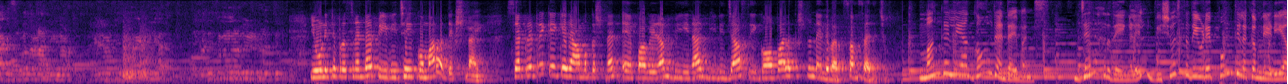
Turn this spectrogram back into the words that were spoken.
ആഗസ്റ്റ് പന്ത്രണ്ടാം തീയതി നടത്തുന്നത് യൂണിറ്റ് പ്രസിഡന്റ് പി വിജയകുമാർ അധ്യക്ഷനായി. Secretary K K Ramakrishnan A Pavizham Beena Girija C Gopalakrishnan എന്നിവർ സംസാരിച്ചു. Mangalya gold and diamonds. ജനഹൃദയങ്ങളിൽ വിശ്വസ്തയുടെ പൊൻതിളക്കം നേടിയ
